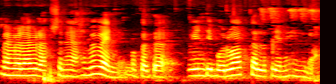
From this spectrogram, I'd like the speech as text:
මේ වෙලාවේ රක්ෂණය අහිමි වෙන්නේ. මොකද වින්ඩි බොරුවක් කරලා තියෙන හින්දා.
